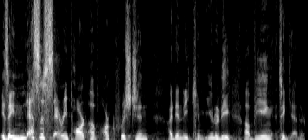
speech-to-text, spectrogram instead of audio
is a necessary part of our Christian identity, community uh, being together.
